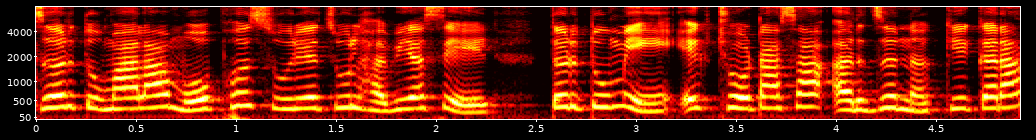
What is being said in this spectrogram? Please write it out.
जर तुम्हाला मोफत सूर्यचूल हवी असेल तर तुम्ही एक छोटासा अर्ज नक्की करा.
